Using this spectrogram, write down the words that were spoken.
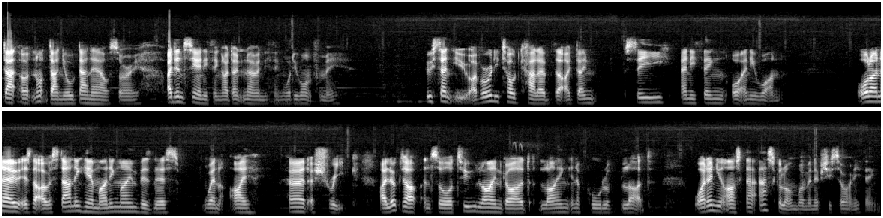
Da uh, not Daniel, Danielle, sorry. I didn't see anything, I don't know anything, what do you want from me? Who sent you? I've already told Caleb that I don't see anything or anyone. All I know is that I was standing here minding my own business when I heard a shriek. I looked up and saw two Lion Guard lying in a pool of blood. Why don't you ask that Ascalon woman if she saw anything?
